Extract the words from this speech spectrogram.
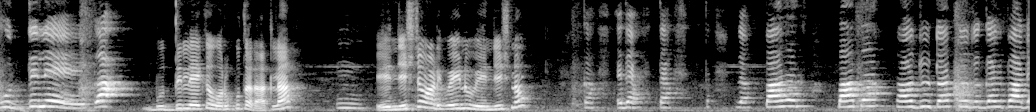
బుద్ధి లేక. బుద్ధి లేక కొరుకుతారా అట్లా. ఏం చేసినావు అడిగి పోయి? నువ్వేం చేసినావు? త- త- పాత పాత రాజు తాత దగ్గర పాత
